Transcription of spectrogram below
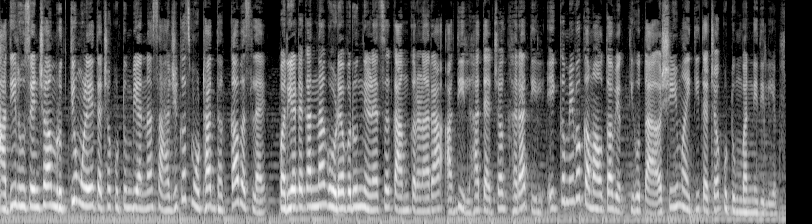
आदिल हुसेनच्या मृत्यूमुळे त्याच्या कुटुंबियांना साहजिकच मोठा धक्का बसलाय. पर्यटकांना घोड्यावरून नेण्याचं काम करणारा आदिल हा त्याच्या घरातील एकमेव कमावता व्यक्ती होता अशीही माहिती त्याच्या कुटुंबांनी दिली आहे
